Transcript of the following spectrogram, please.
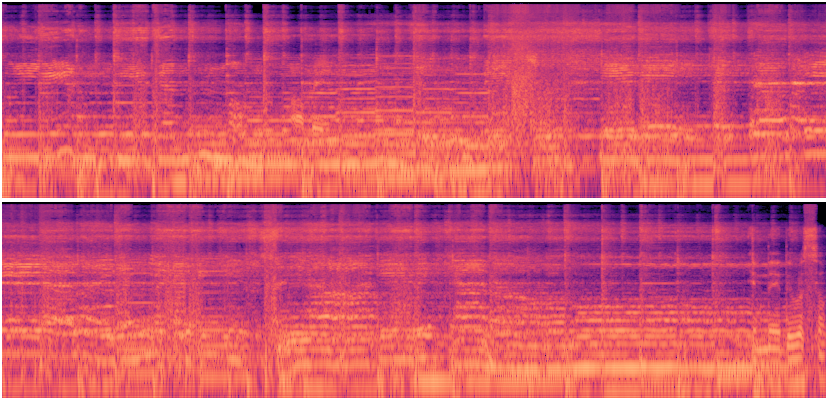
ചൊല്ലിടും ഈ ജന്മം. ഇന്നേ ദിവസം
